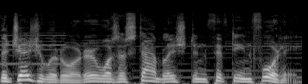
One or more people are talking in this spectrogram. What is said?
the Jesuit order was established in 1540,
